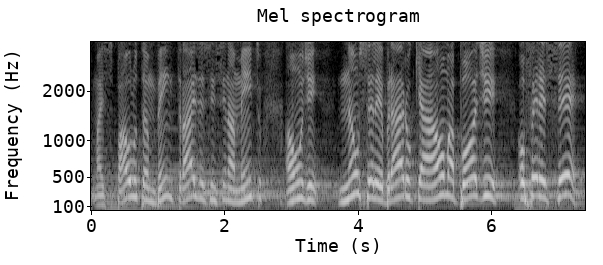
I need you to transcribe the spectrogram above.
Mas Paulo também traz esse ensinamento aonde não celebrar o que a alma pode oferecer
